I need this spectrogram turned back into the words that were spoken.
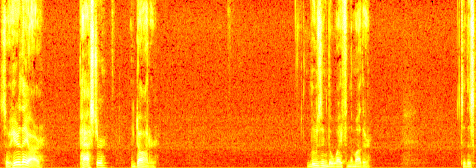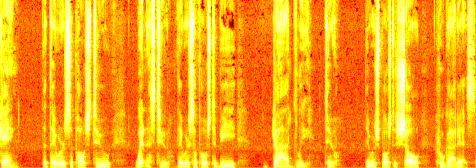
So here they are, pastor and daughter, losing the wife and the mother to this gang that they were supposed to witness to. They were supposed to be godly to. They were supposed to show who God is.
